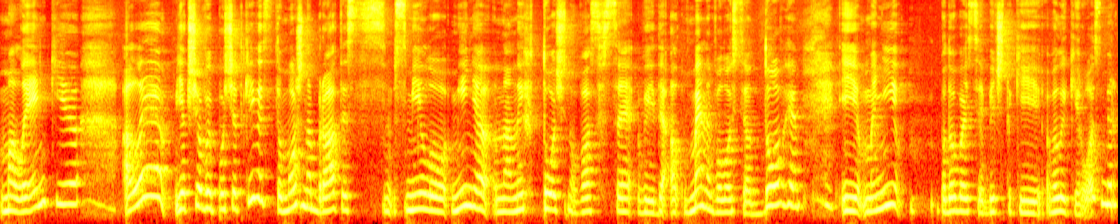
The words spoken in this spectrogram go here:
маленькі. Але якщо ви початківець, то можна брати сміло міні, на них точно у вас все вийде. А в мене волосся довге, і мені подобається більш такий великий розмір.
